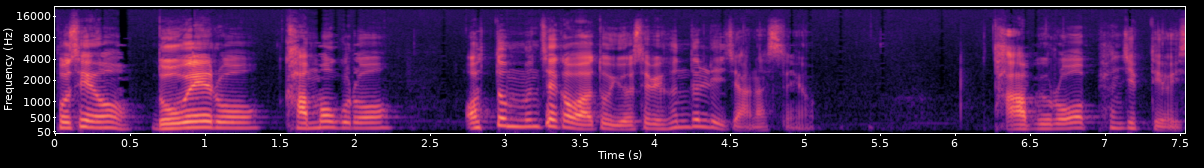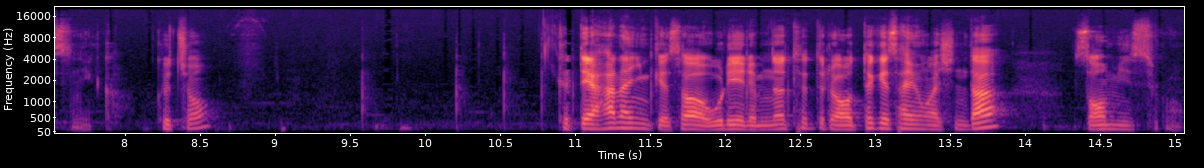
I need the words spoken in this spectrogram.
보세요. 노예로 감옥으로 어떤 문제가 와도 요셉이 흔들리지 않았어요. 답으로 편집되어 있으니까. 그렇죠? 그때 하나님께서 우리 렘넌트들을 어떻게 사용하신다? 서밋으로.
